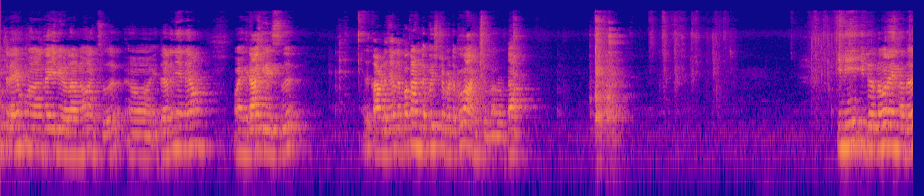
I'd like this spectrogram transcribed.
ഇത്രയും കയ്യിലുകളാണ് വാങ്ങിച്ചത്. ഇതാണ് ഞാൻ ഭയങ്കര ആഗ്രഹിച്ചത്. ഇത് അവിടെ ചെന്നപ്പോൾ കണ്ടപ്പോൾ ഇഷ്ടപ്പെട്ടപ്പോൾ വാങ്ങിച്ചതാണ് കേട്ടോ. ഇനി ഇതെന്ന് പറയുന്നത്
